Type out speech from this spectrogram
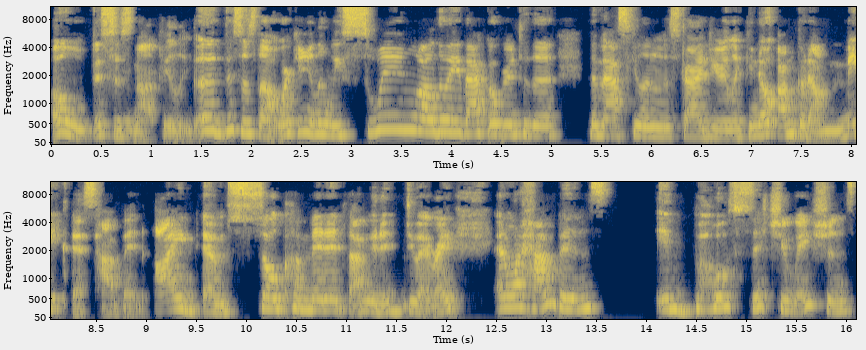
oh this is not feeling good. This is not working. And then we swing all the way back over into the the masculine and the strategy. You're like you know i'm gonna make this happen. I am so committed that i'm gonna do it right? And what happens in both situations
